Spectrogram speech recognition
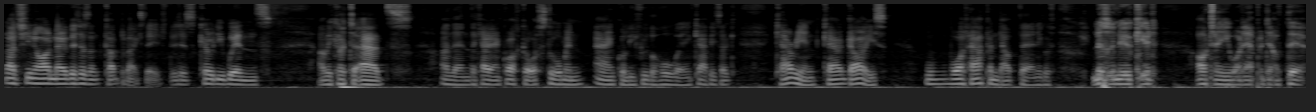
Actually, no, no, this isn't cut to backstage. This is Cody wins, and we cut to ads, and then the Karrion Kross are storming angrily through the hallway, and Kathy's like, Karrion, Car- guys, what happened out there? And he goes, Listen here, kid, I'll tell you what happened out there.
